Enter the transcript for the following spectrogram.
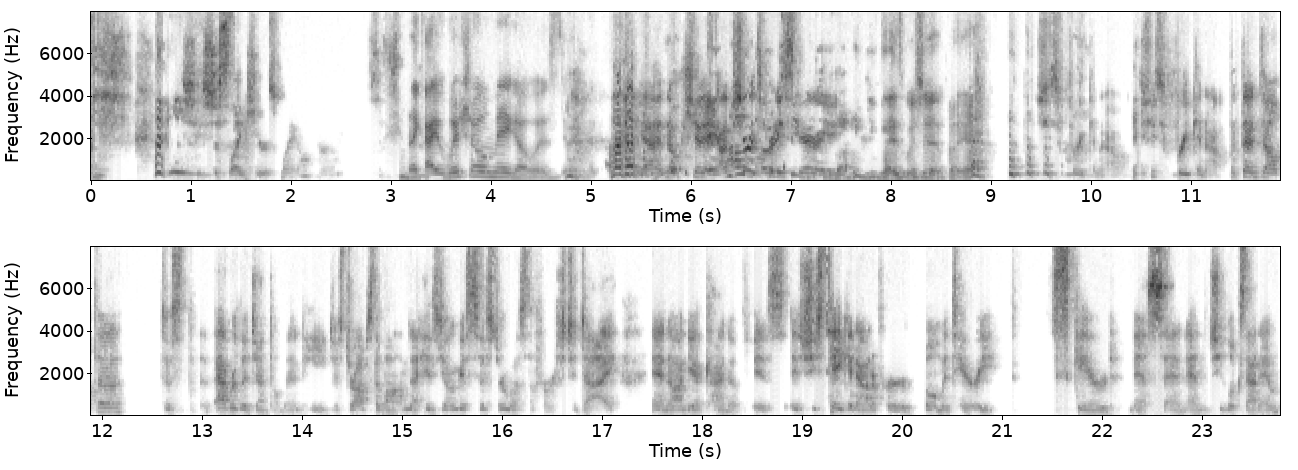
she's just like, here's my arm. like, I wish Omega was doing it. yeah, no kidding. I'm sure it's pretty scary. I think you guys wish it, but yeah. she's freaking out. She's freaking out. But then Delta, just Aber the gentleman, he just drops the bomb that his youngest sister was the first to die, and Anya kind of is is she's taken out of her momentary scaredness and and she looks at him.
